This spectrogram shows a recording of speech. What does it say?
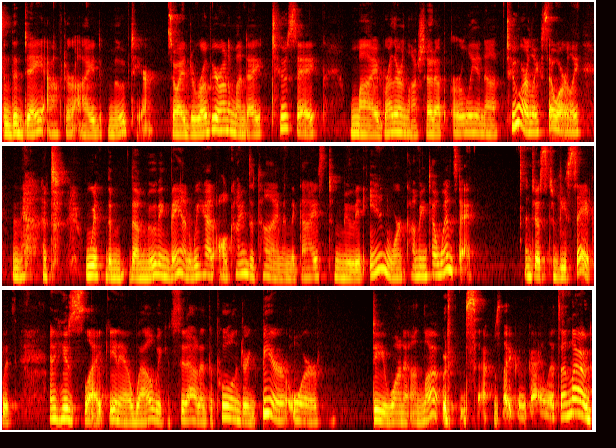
the day after I'd moved here. So I drove here on a Monday. Tuesday, my brother in law showed up early enough, too early, so early, that with the, the moving van, we had all kinds of time, and the guys to move it in weren't coming till Wednesday. And just to be safe with, and he's like, you know, well, we could sit out at the pool and drink beer, or do you want to unload? And so I was like, okay, let's unload.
